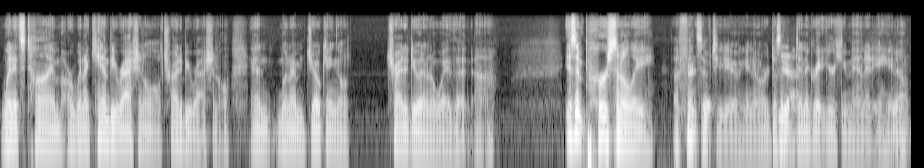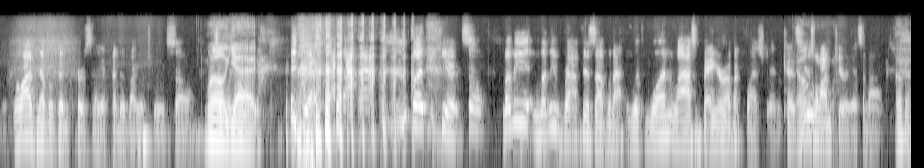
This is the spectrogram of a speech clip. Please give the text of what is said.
when it's time or when I can be rational. I'll try to be rational. And when I'm joking, I'll try to do it in a way that uh, isn't personally offensive to you, you know, or doesn't Yeah. denigrate your humanity, you Yeah. know. Well, I've never been personally offended by your tweets, so. Well, so yet. yeah. but here, so let me let me wrap this up with that with one last banger of a question because here's what I'm Oh. curious about. Okay.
